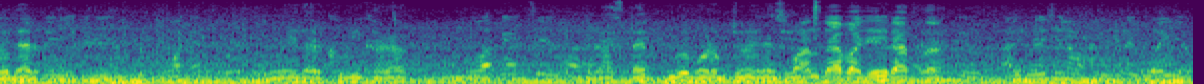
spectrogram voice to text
वेदर वेदर खूबी खराब গোয়া ক্যান্সেল রাস্তায় পুরো বরফ জমে গেছে बंद है भाजी रास्ता আমি ভেবেছিলাম হানিমুনে গোয়াই যাবো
